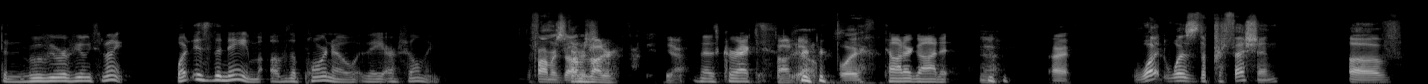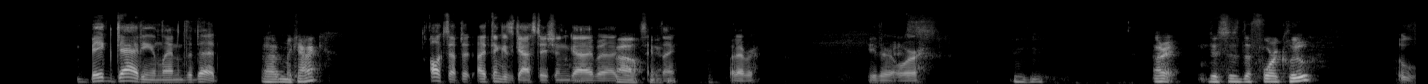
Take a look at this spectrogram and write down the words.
the movie we're reviewing tonight, what is the name of the porno they are filming? The farmer's daughter. Farmer's daughter. Yeah, That's correct. Todd, yeah. Boy. Totter got it. Yeah. All right. What was the profession of Big Daddy in Land of the Dead? Uh, mechanic. I'll accept it. I think he's gas station guy, but Oh, same yeah. thing. Whatever. Either or. Mhm. All right, this is the four clue. Ooh,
